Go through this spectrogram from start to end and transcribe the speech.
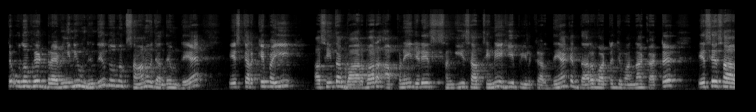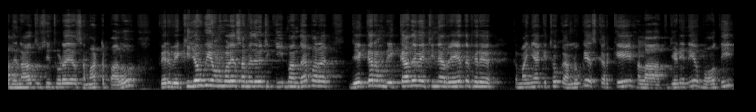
ਤੇ ਉਦੋਂ ਫਿਰ ਡਰਾਈਵਿੰਗ ਨਹੀਂ ਹੁੰਦੀ ਹੁੰਦੀ, ਉਦੋਂ ਨੁਕਸਾਨ ਹੋ ਜਾਂਦੇ ਹੁੰਦੇ ਆ ਇਸ ਕਰਕੇ ਭਾਈ ਅਸੀਂ ਤਾਂ ਬਾਰ-ਬਾਰ ਆਪਣੇ ਜਿਹੜੇ ਸੰਗੀ ਸਾਥੀ ਨੇ ਇਹੀ ਅਪੀਲ ਕਰਦੇ ਆ ਕਿ ਦਰ, ਵੱਟ ਜਵਾਨਾ ਕੱਟ ਇਸੇ ਹਿਸਾਬ ਦੇ ਨਾਲ ਤੁਸੀਂ ਥੋੜਾ ਜਿਹਾ ਸਮਾਂ ਟਪਾ ਲਓ। ਫਿਰ ਵੇਖੀ ਜਾਊਗੀ ਆਉਣ ਵਾਲੇ ਸਮੇਂ ਦੇ ਵਿੱਚ ਕੀ ਬਣਦਾ, ਪਰ ਜੇਕਰ ਅਮਰੀਕਾ ਦੇ ਵਿੱਚ ਹੀ ਨਾ ਰਹੇ ਤਾਂ ਫਿਰ ਕਮਾਈਆਂ ਕਿੱਥੋਂ ਕਰ ਲੋਗੇ? ਇਸ ਕਰਕੇ ਹਾਲਾਤ ਜਿਹੜੇ ਨੇ ਉਹ ਬਹੁਤ ਹੀ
